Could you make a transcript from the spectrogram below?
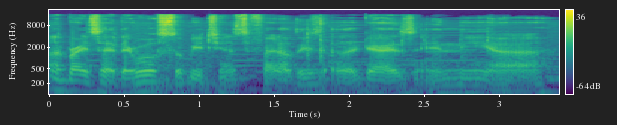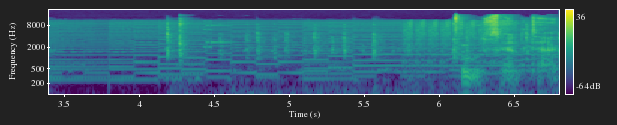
On the bright side, there will still be a chance to fight all these other guys in the, uh... Ooh, sand attack.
